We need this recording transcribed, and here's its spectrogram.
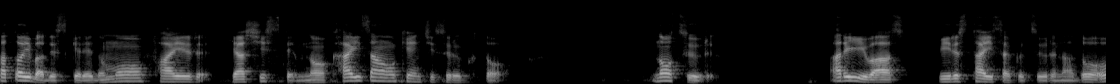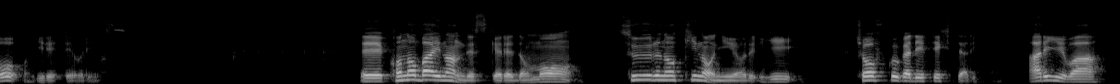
例えばですけれども、ファイルやシステムの改ざんを検知することのツール、あるいはウイルス対策ツールなどを入れております。えー、この場合なんですけれども、ツールの機能により重複が出てきたり、あるいは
